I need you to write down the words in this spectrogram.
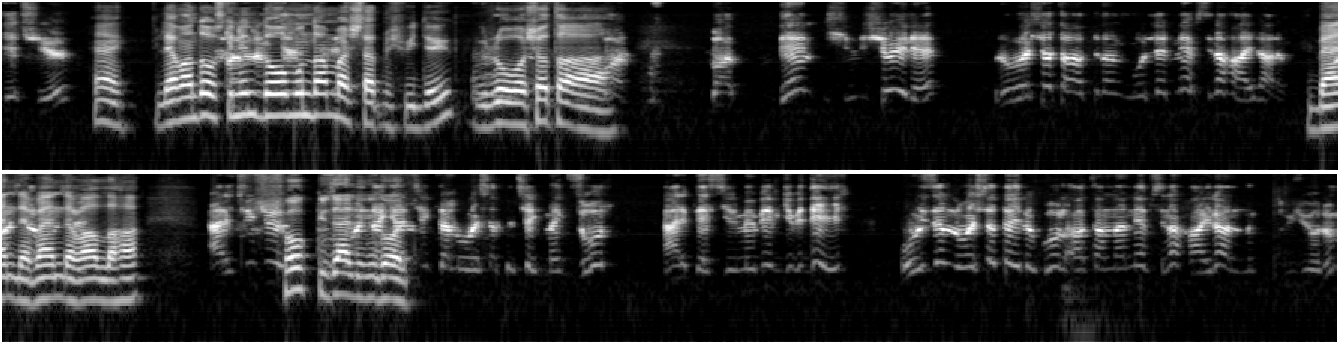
geçiyor. he Lewandowski'nin doğumundan başlatmış videoyu. Rovaşata. Bak, bak ben şimdi şöyle Rovaşata atılan gollerin hepsine hayranım. Ben de ben de vallaha. Yani çünkü Çok güzel bir gol. Gerçekten Rovaşata çekmek zor. Yani PES 21 gibi değil. O yüzden Rovaşata ile gol atanların hepsine hayranlık duyuyorum.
